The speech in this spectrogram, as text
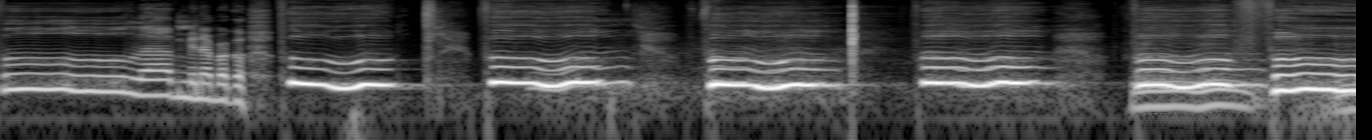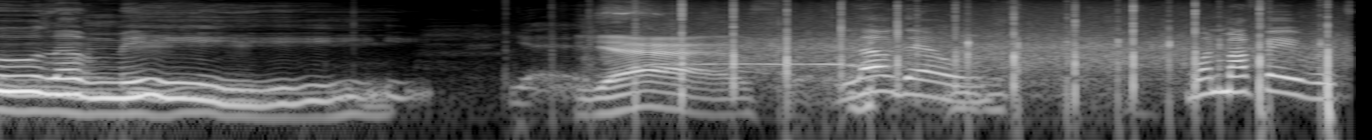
fool of me. Now I go, fool, fool, fool, fool, fool, fool of me. Yes. Love that one. One of my favorites.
